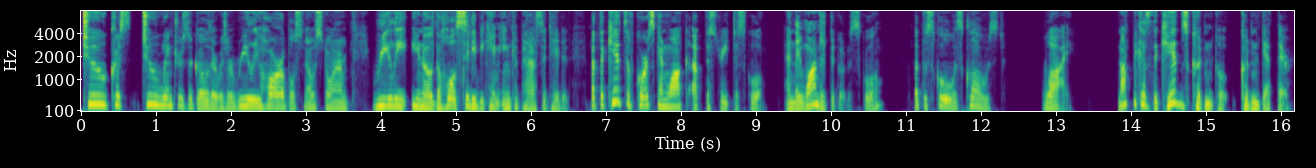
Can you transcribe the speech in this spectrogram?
Two Chris, two winters ago, there was a really horrible snowstorm. Really, you know, the whole city became incapacitated. But the kids, of course, can walk up the street to school, and they wanted to go to school, but the school was closed. Why? Not because the kids couldn't go, couldn't get there.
